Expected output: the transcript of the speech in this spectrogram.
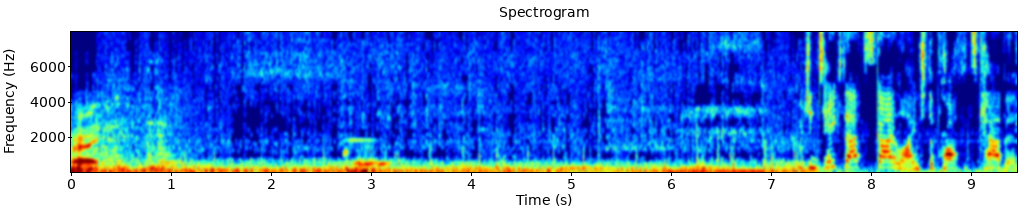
Alright. We can take that skyline to the Prophet's cabin.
